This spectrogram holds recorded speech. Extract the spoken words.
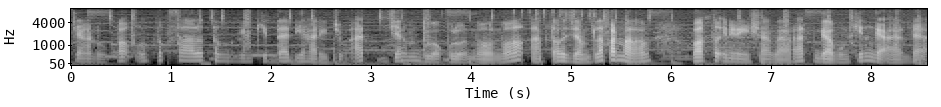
jangan lupa untuk selalu tungguin kita di hari Jumat jam 20.00 atau jam 8 malam waktu Indonesia Barat nggak mungkin nggak ada.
